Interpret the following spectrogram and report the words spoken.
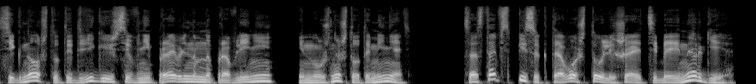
Сигнал, что ты двигаешься в неправильном направлении и нужно что-то менять. Составь список того, что лишает тебя энергии,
